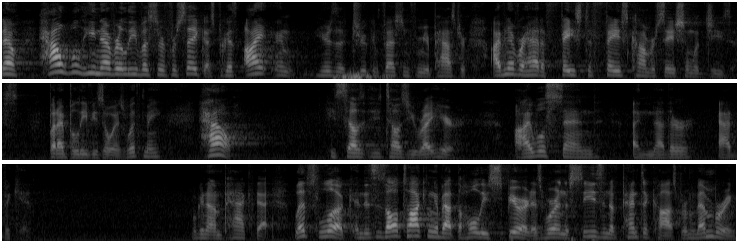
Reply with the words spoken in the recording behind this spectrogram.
Now, how will he never leave us or forsake us? Because I, and here's a true confession from your pastor, I've never had a face to face conversation with Jesus, but I believe he's always with me. How? He tells, he tells you right here I will send another advocate. We're going to unpack that. Let's look, and this is all talking about the Holy Spirit as we're in the season of Pentecost, remembering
